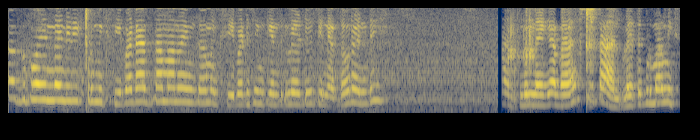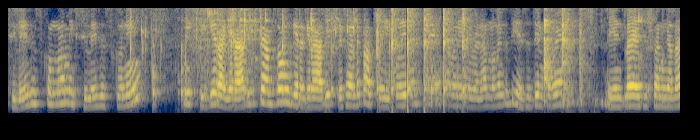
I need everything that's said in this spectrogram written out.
తగ్గిపోయిందండి ఇది. ఇప్పుడు మిక్సీ పట్టేద్దాం మనం ఇంకా. మిక్సీ పట్టేసి ఇంకెందుకు లేటు? తినేద్దాం రండి. తాలిపులు ఉన్నాయి కదా. ఈ తాలిపులు అయితే ఇప్పుడు మనం మిక్సీలో వేసేసుకుందాం. మిక్సీలో వేసేసుకొని మిక్సీ గిరగిరా తిప్పేద్దాం. గిరగిరా తిప్పేసి అంటే పచ్చ అయిపోయిందంటే అన్నం ఇంకా తీసి తింటామే. దీంట్లో వేసేసాను కదా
